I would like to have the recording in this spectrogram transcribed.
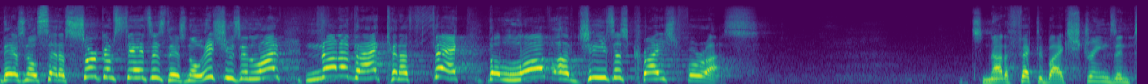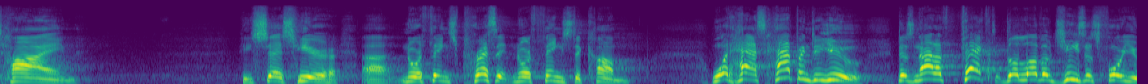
there's no set of circumstances, there's no issues in life. None of that can affect the love of Jesus Christ for us. It's not affected by extremes in time he says here, uh, nor things present, nor things to come. What has happened to you does not affect the love of Jesus for you.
